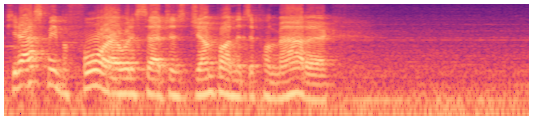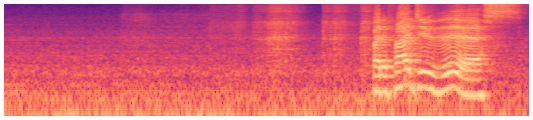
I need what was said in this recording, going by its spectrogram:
If you'd asked me before, I would have said just jump on the diplomatic. But if I do this,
